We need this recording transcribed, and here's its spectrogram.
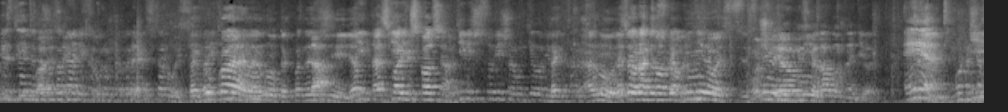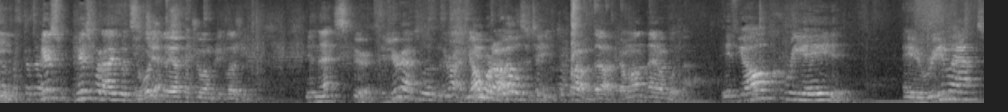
Сделайте did это задание, которое предлагает второй. Так ну правильно, ну так подожди. Я... That's what you're supposed to Да, do. в 9 часов вечера мы делали Так, а ну, это надо told you. скоординировать с Вот что я вам сказал, нужно делать. And here's, here's what I would И вот что я suggest хочу вам предложить. in that spirit, because you're absolutely right. Y'all work well as a team. Ты прав, да, командная работа. If y'all created a relapse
